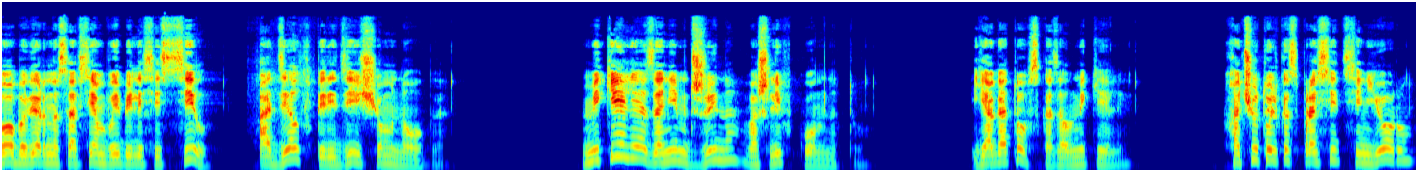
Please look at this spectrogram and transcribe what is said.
оба, верно, совсем выбились из сил, а дел впереди еще много». Микеле, за ним Джина, вошли в комнату. «Я готов», — сказал Микеле. «Хочу только спросить сеньору».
